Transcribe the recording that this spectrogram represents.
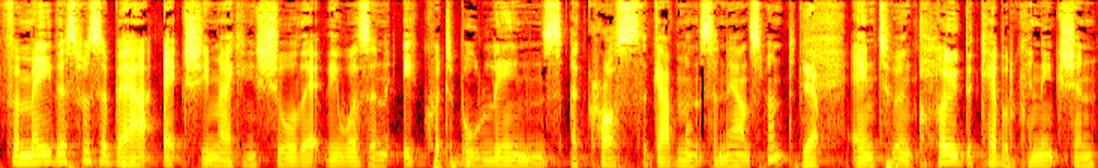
for me, this was about actually making sure that there was an equitable lens across the government's announcement yep. and to include the capital connection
